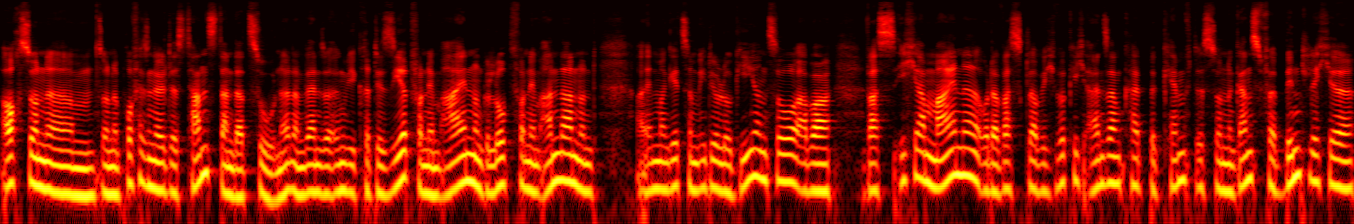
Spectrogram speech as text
auch so eine, so eine professionelle Distanz dann dazu, ne? Dann werden sie irgendwie kritisiert von dem einen und gelobt von dem anderen und äh, immer geht es um Ideologie und so. Aber was ich ja meine oder was, glaube ich, wirklich Einsamkeit bekämpft, ist so eine ganz verbindliche,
